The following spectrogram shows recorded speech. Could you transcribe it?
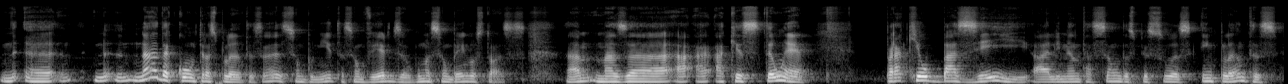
uh, nada contra as plantas, né? são bonitas, são verdes, algumas são bem gostosas. Tá? Mas a, a, a questão é, para que eu baseie a alimentação das pessoas em plantas,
